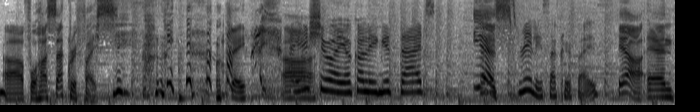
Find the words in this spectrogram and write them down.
Uh, for her sacrifice. okay. Are you sure you're calling it that? Yes. It's really sacrifice. Yeah, and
